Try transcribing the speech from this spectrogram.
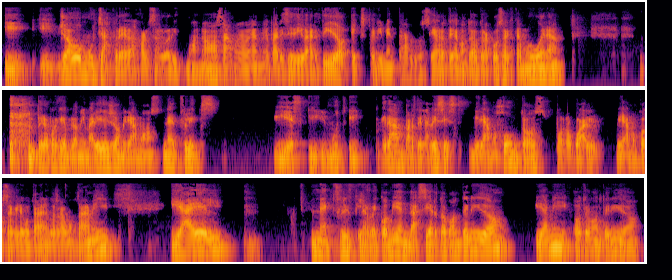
Y, yo hago muchas pruebas con los algoritmos, ¿no? O sea, porque me, parece divertido experimentarlos. Y ahora te voy a contar otra cosa que está muy buena. Pero, por ejemplo, mi marido y yo miramos Netflix y, es, y, gran parte de las veces miramos juntos, por lo cual miramos cosas que le gustan y cosas que me gustan a mí. Y a él Netflix le recomienda cierto contenido y a mí otro contenido,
